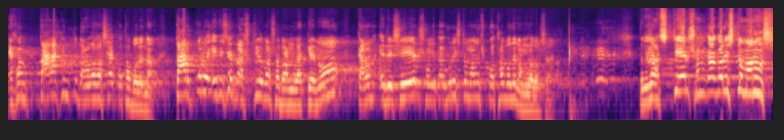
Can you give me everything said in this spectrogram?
এখন তারা কিন্তু বাংলা ভাষায় কথা বলে না। তারপরও এদেশের রাষ্ট্রীয় ভাষা বাংলা কেন? কারণ এদেশের সংখ্যাগরিষ্ঠ মানুষ কথা বলে বাংলা ভাষায়। তাহলে রাষ্ট্রের সংখ্যাগরিষ্ঠ মানুষ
